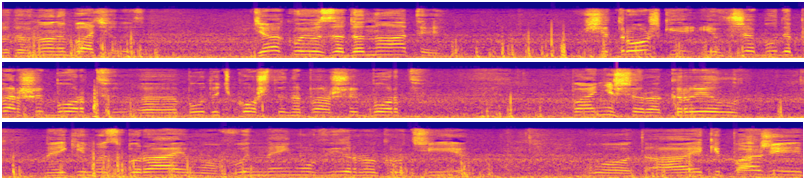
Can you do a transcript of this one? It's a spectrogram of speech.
що давно не бачились. Дякую за донати. Ще трошки і вже буде перший борт. е, Будуть кошти на перший борт панішера, крил, на які ми збираємо. Ви неймовірно круті. От. А екіпажі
